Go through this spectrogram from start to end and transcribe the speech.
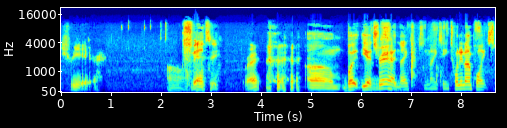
Trier. Um, Fancy. Right? Um, but yeah, me had see. 19, 19, 29 points,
